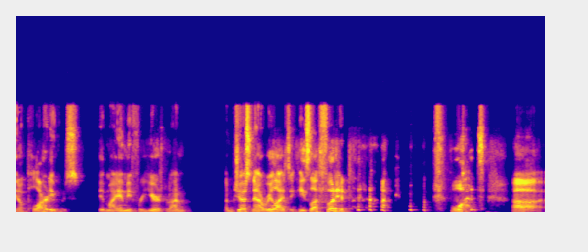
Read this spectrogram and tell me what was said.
you know, Palardy was in Miami for years, but I'm I'm just now realizing he's left footed. what? Uh,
